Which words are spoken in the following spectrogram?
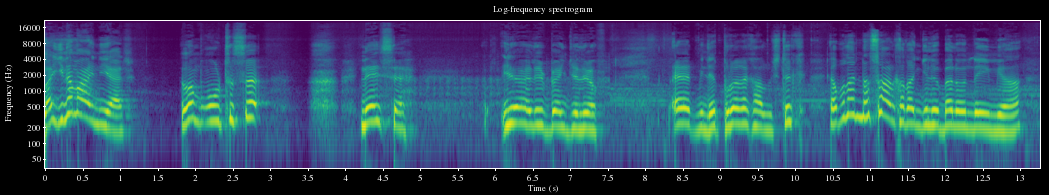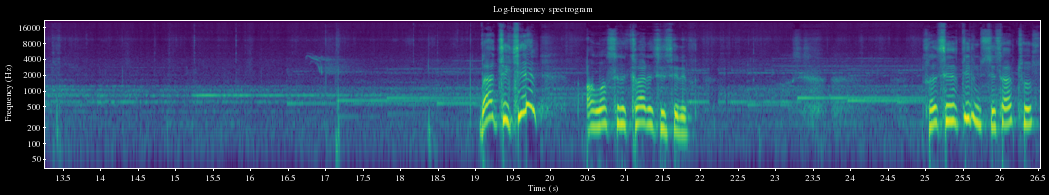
Lan yine mi aynı yer? Lan bu ortası Neyse. İlerleyip ben geliyorum. Evet millet burada kalmıştık. Ya bunlar nasıl arkadan geliyor? Ben öndeyim ya. Lan çekil! Allah seni kahretsin Serif. Sen Serif değil misin? Sen çöz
